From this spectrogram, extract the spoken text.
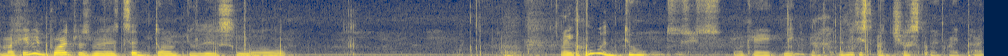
My favorite part was when it said, don't do this, lol. Like, who would do this? Okay, wait, let me just adjust my iPad.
